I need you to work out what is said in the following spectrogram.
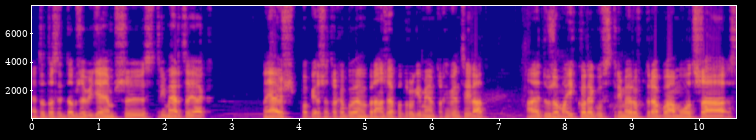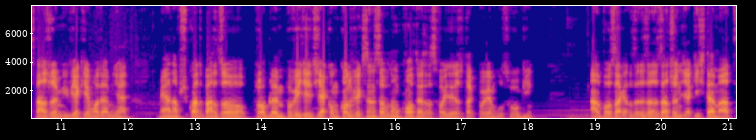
Ja to dosyć dobrze widziałem przy streamerce, jak no ja już po pierwsze trochę byłem w branży, a po drugie miałem trochę więcej lat. Ale dużo moich kolegów streamerów, która była młodsza stażem i wiekiem ode mnie, miała na przykład bardzo problem powiedzieć jakąkolwiek sensowną kwotę za swoje, że tak powiem, usługi. Albo za, za, za, zacząć jakiś temat,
